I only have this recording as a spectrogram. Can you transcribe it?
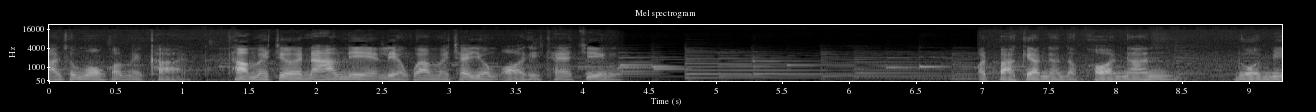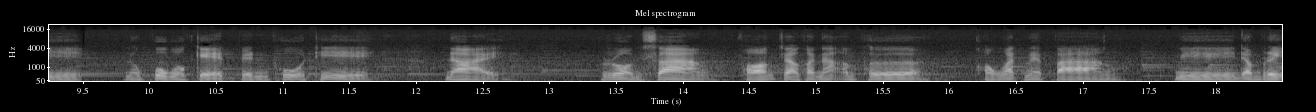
3 ชั่วโมงก็ไม่ขาด ถ้าไม่เจอน้ำนี่เรียกว่าไม่ใช่ยมอ๋อที่แท้จริง วัดป่าแก้วนันทพรนั้น โดยมีหลวงปู่โบเกตเป็นผู้ที่ได้ร่วมสร้างพร้อมเจ้าคณะอำเภอของวัดแม่ปาง มีดำริ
